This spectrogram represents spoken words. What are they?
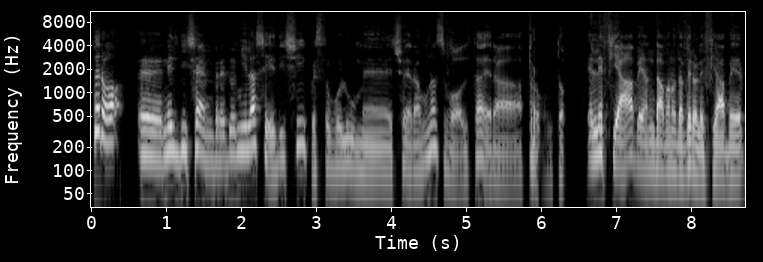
però eh, nel dicembre 2016 questo volume c'era una svolta, era pronto. E le fiabe andavano davvero le fiabe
